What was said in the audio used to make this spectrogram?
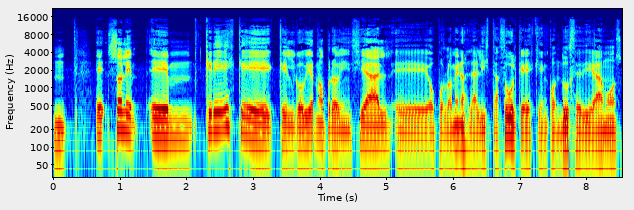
Mm. Eh, Sole, em, ¿crees que, el gobierno provincial, eh, o por lo menos la lista azul, que es quien conduce, digamos,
